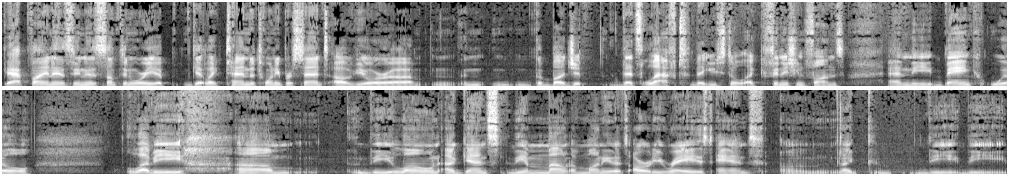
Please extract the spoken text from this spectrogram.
gap financing is something where you get like 10 to 20% of your, uh, the budget that's left that you still like finishing funds. And the bank will levy, um, the loan against the amount of money that's already raised and um, like the the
